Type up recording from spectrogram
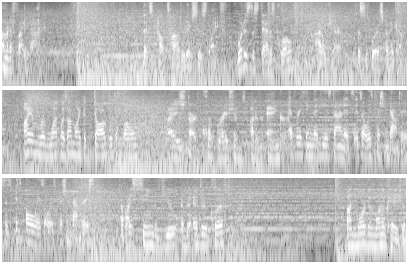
I'm going to fight back. That's how Todd lives his life. What is the status quo? I don't care. This is where it's going to go. I am relentless. I'm like a dog with a bone. I start corporations out of anger. Everything that he has done, it's it's always pushing boundaries. It's, it's always, always pushing boundaries. Have I seen the view at the edge of the cliff? On more than one occasion.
